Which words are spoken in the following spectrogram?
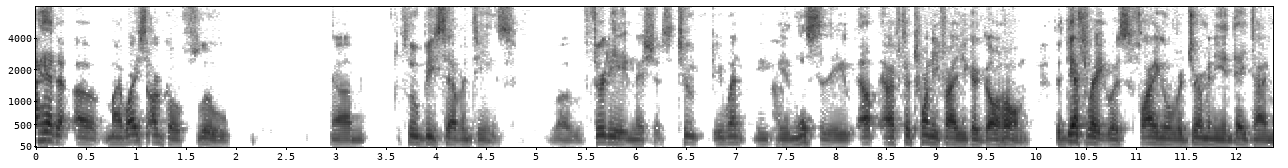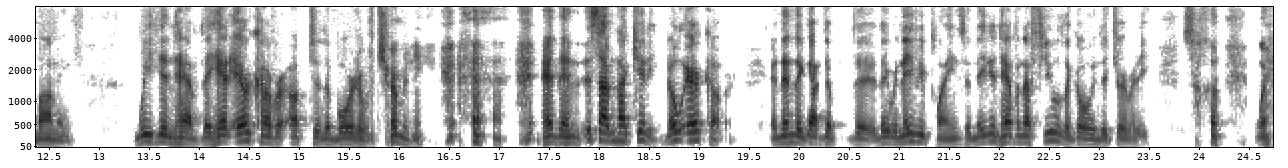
I had a, uh, my wife's uncle flew um, flew B-17s, uh, 38 missions. Two, he went, he, he enlisted. He, after 25, you could go home. The death rate was flying over Germany in daytime bombing. We didn't have. They had air cover up to the border of Germany, and then this. I'm not kidding. No air cover. And then they got the, the they were Navy planes, and they didn't have enough fuel to go into Germany. So when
